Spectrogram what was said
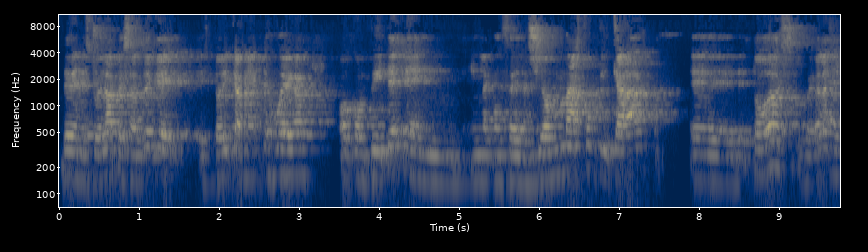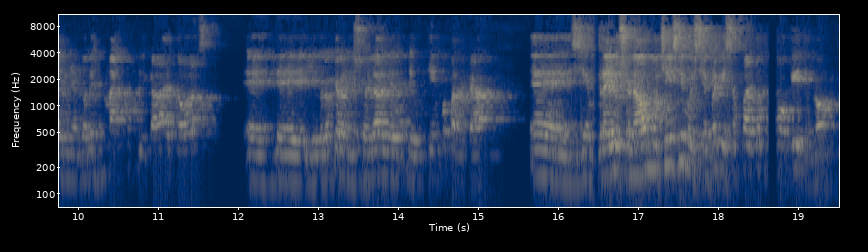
de Venezuela, a pesar de que históricamente juega o compite en, en la confederación más complicada eh, de todas, juega las eliminatorias más complicadas de todas, este, yo creo que Venezuela de, de un tiempo para acá eh, siempre ha ilusionado muchísimo y siempre quizás falta un poquito, ¿no?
